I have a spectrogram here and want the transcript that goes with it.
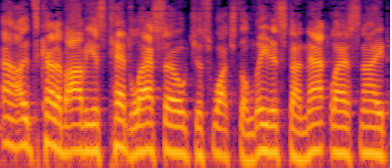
uh, it's kind of obvious, Ted Lasso. Just watched the latest on that last night.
